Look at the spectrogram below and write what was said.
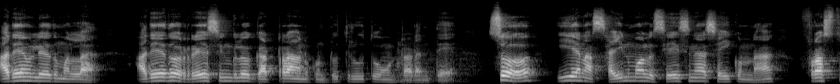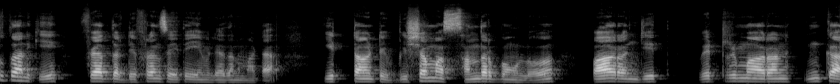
అదేం లేదు మళ్ళా. అదేదో రేసింగ్లో గట్రా అనుకుంటూ తిరుగుతూ ఉంటాడంతే. సో ఈయన సైన్మాలు చేసినా చేయకున్నా ప్రస్తుతానికి పెద్ద డిఫరెన్స్ అయితే ఏమి లేదనమాట ఇట్లాంటి విషమ సందర్భంలో పారంజిత్ వెట్రిమారన్ ఇంకా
